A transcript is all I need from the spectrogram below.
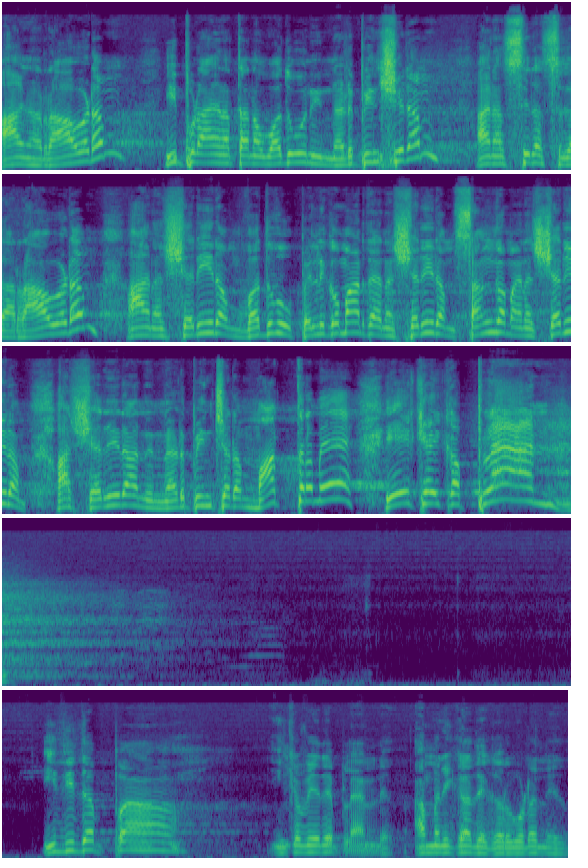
ఆయన రావడం ఇప్పుడు ఆయన తన వధువుని నడిపించడం ఆయన శిరస్సుగా రావడం ఆయన శరీరం వధువు పెళ్ళి కుమార్తె ఆయన శరీరం సంఘం ఆయన శరీరం ఆ శరీరాన్ని నడిపించడం మాత్రమే ఏకైక ప్లాన్. ఇది తప్ప ఇంకా వేరే ప్లాన్ లేదు. అమెరికా దగ్గర కూడా లేదు.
